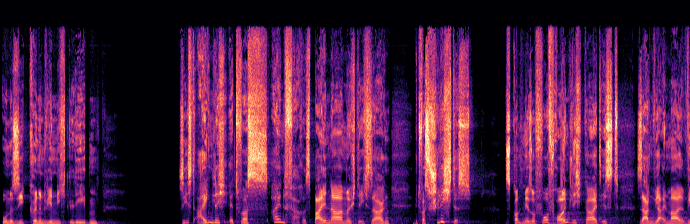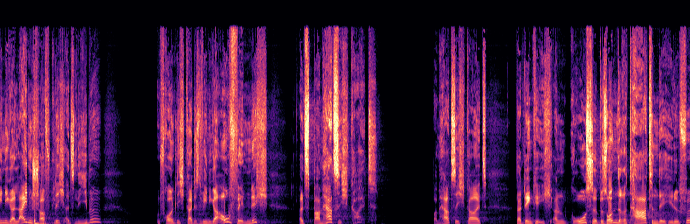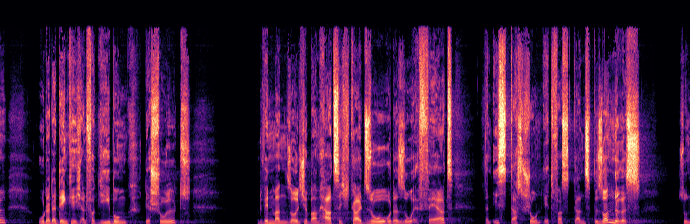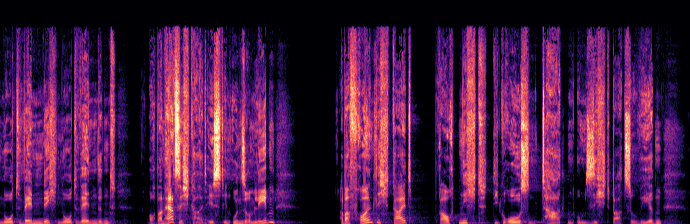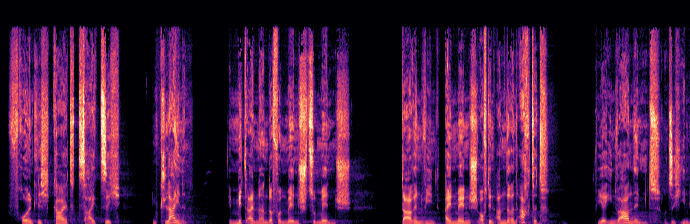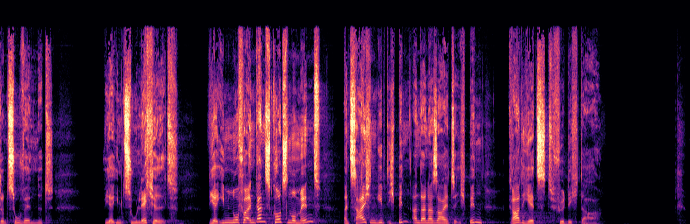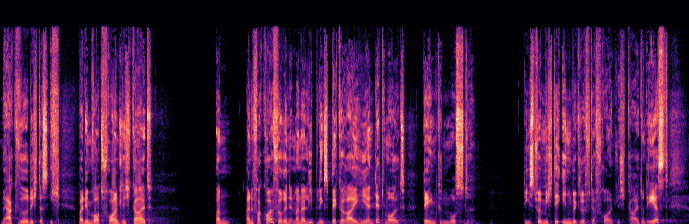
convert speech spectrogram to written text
ohne sie können wir nicht leben. Sie ist eigentlich etwas Einfaches, beinahe möchte ich sagen, etwas Schlichtes. Es kommt mir so vor, Freundlichkeit ist, sagen wir einmal, weniger leidenschaftlich als Liebe und Freundlichkeit ist weniger aufwendig als Barmherzigkeit. Barmherzigkeit, da denke ich an große, besondere Taten der Hilfe oder da denke ich an Vergebung der Schuld. Und wenn man solche Barmherzigkeit so oder so erfährt, dann ist das schon etwas ganz Besonderes. So notwendig, notwendend auch Barmherzigkeit ist in unserem Leben. Aber Freundlichkeit braucht nicht die großen Taten, um sichtbar zu werden. Freundlichkeit zeigt sich im Kleinen, im Miteinander von Mensch zu Mensch, darin, wie ein Mensch auf den anderen achtet, wie er ihn wahrnimmt und sich ihm dann zuwendet, wie er ihm zulächelt, wie er ihm nur für einen ganz kurzen Moment ein Zeichen gibt, ich bin an deiner Seite, ich bin gerade jetzt für dich da. Merkwürdig, dass ich bei dem Wort Freundlichkeit an eine Verkäuferin in meiner Lieblingsbäckerei hier in Detmold denken musste. Die ist für mich der Inbegriff der Freundlichkeit. Und erst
